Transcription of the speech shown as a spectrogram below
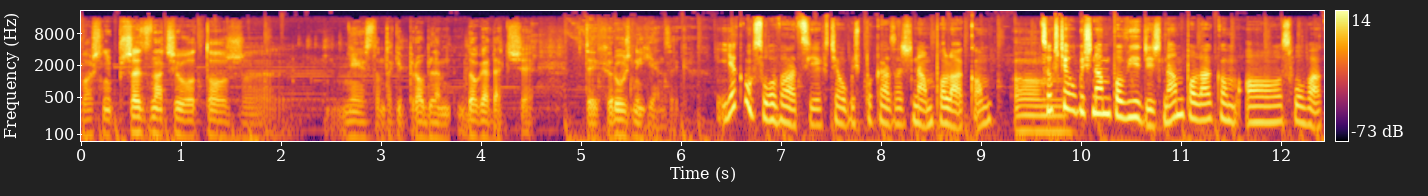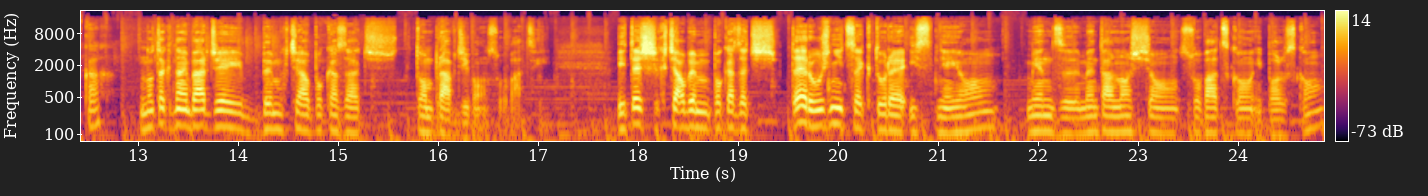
właśnie przeznaczyło to, że nie jest tam taki problem dogadać się w tych różnych językach. Jaką Słowację chciałbyś pokazać nam, Polakom? Co chciałbyś nam powiedzieć, nam, Polakom, o Słowakach? No tak najbardziej bym chciał pokazać tą prawdziwą Słowację. I też chciałbym pokazać te różnice, które istnieją między mentalnością słowacką i polską.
